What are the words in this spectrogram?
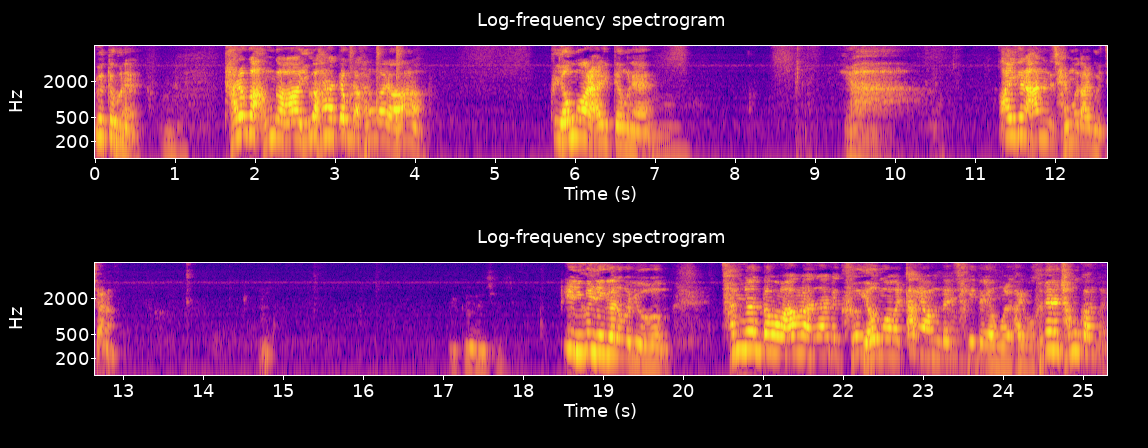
이거 때문에. 음. 다른 거 안 가. 이거 하나 때문에 가는 거야. 그 영광을 알기 때문에. 음. 이야. 알긴 아는데 잘못 알고 있잖아. 이걸 얘기하는 거지. 지금. 천년 동안 왕을 한 사람이 그 영광을 땅의 왕들이 자기들 영광을 가지고 그대로 천국 가는 거야.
